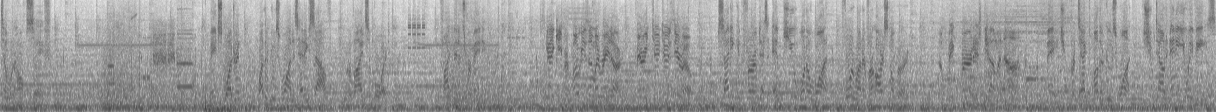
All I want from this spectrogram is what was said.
Night Let's wait till we're home safe. Mage Squadron, Mother Goose 1 is heading south. Provide support. Five minutes remaining. Skykeeper, bogeys on my radar. Bearing 220. Sighting confirmed as MQ-101, forerunner for Arsenal Bird. The big bird is coming, huh? Mage, protect Mother Goose 1. Shoot down any UAVs.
